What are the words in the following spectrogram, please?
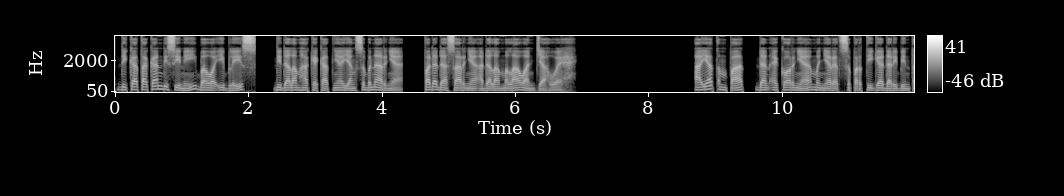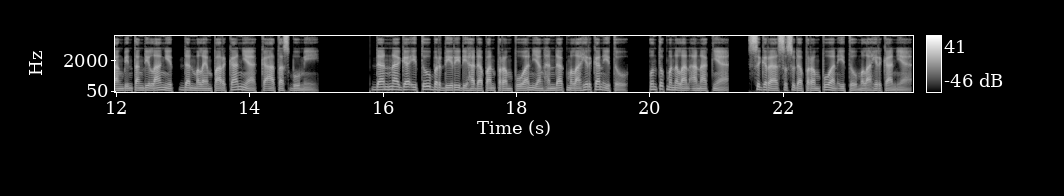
Dikatakan di sini bahwa iblis, di dalam hakikatnya yang sebenarnya, pada dasarnya adalah melawan Yahweh. Ayat 4, dan ekornya menyeret sepertiga dari bintang-bintang di langit dan melemparkannya ke atas bumi. Dan naga itu berdiri di hadapan perempuan yang hendak melahirkan itu, untuk menelan anaknya, segera sesudah perempuan itu melahirkannya.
